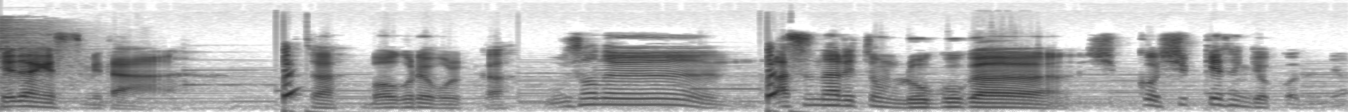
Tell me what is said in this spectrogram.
개장했습니다 자, 뭐 그려볼까? 우선은 아스날이 좀 로고가 쉽고 쉽게 생겼거든요.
